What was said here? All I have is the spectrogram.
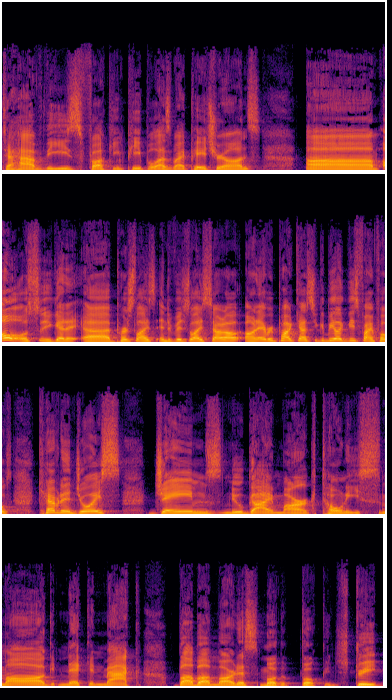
to have these fucking people as my Patreons. Um, oh, also you get a uh, personalized, individualized shout out on every podcast. You can be like these fine folks: Kevin and Joyce, James, new guy Mark, Tony, Smog, Nick and Mac, Bubba, Marnus, motherfucking Street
